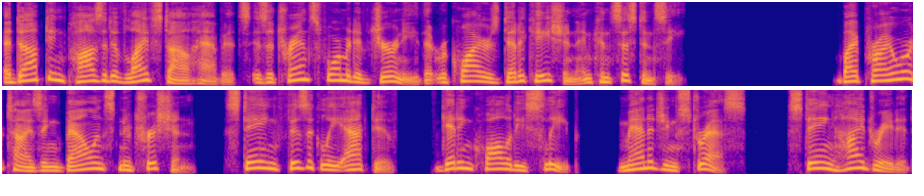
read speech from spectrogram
adopting positive lifestyle habits is a transformative journey that requires dedication and consistency. By prioritizing balanced nutrition, staying physically active, getting quality sleep, managing stress, staying hydrated,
